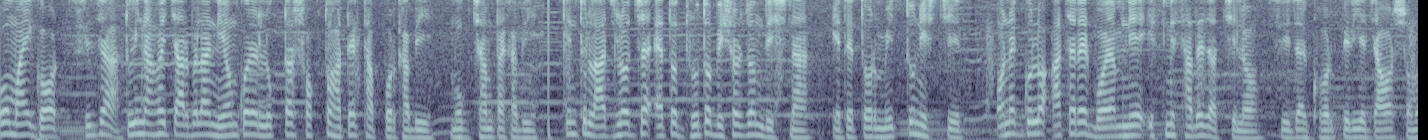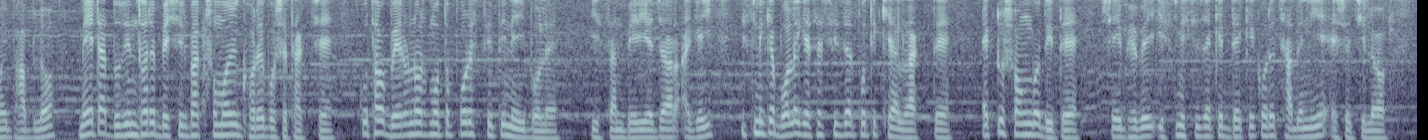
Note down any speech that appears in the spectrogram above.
ও মাই গড, সৃজা, তুই না হয় চারবেলা নিয়ম করে লোকটার শক্ত হাতের থাপ্পড় খাবি, মুখ ঝামটা খাবি। কিন্তু লাজ লজ্জা এত দ্রুত বিসর্জন দিস না, এতে তোর মৃত্যু নিশ্চিত। অনেকগুলো আচারের বয়াম নিয়ে ইসমি ছাদে যাচ্ছিল। সৃজার ঘর পেরিয়ে যাওয়ার সময় ভাবলো, মেয়েটা দুদিন ধরে বেশিরভাগ সময় ঘরে বসে থাকছে, কোথাও বেরোনোর মতো পরিস্থিতি নেই বলে। ইসান বেরিয়ে যাওয়ার আগেই ইসমিকে বলে গেছে সৃজার প্রতি খেয়াল রাখতে। একটু সঙ্গ দিতে। সেই ভেবেই ইসমি সিজাকে ডেকে করে ছাদে নিয়ে এসেছিল।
